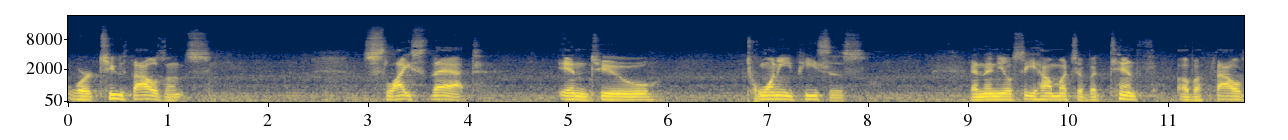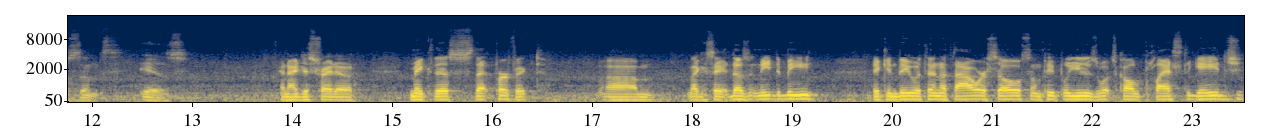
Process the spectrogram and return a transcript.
were two thousandths slice that into 20 pieces and then you'll see how much of a tenth of a thousandth is. And I just try to make this that perfect. Um, like I say it doesn't need to be. It can be within a thou or so. Some people use what's called Plastigage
